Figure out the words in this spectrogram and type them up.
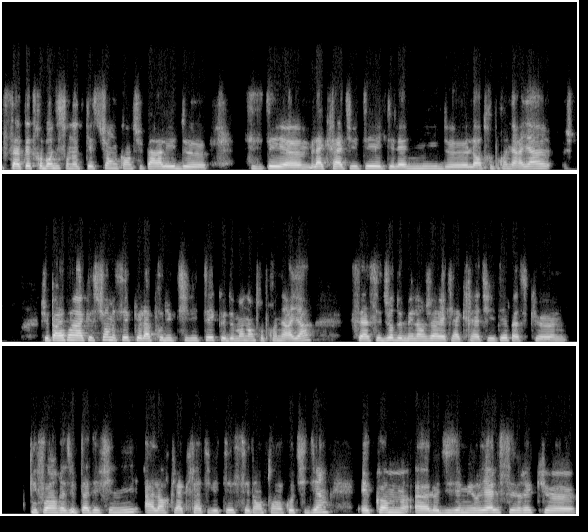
ça a peut-être rebondi sur notre question quand tu parlais de si c'était euh, la créativité était l'ennemi de l'entrepreneuriat. Je ne vais pas répondre à la question, mais c'est que la productivité que demande l'entrepreneuriat, c'est assez dur de mélanger avec la créativité parce que il faut un résultat défini, alors que la créativité, c'est dans ton quotidien. Et comme euh, le disait Muriel, c'est vrai que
